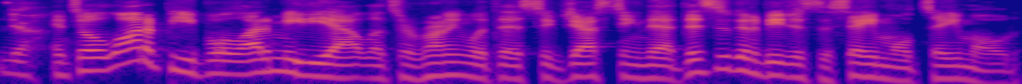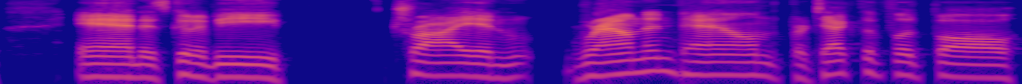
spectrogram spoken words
Yeah. And so a lot of people, a lot of media outlets are running with this, suggesting that this is going to be just the same old, same old. And it's going to be try and ground and pound, protect the football.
